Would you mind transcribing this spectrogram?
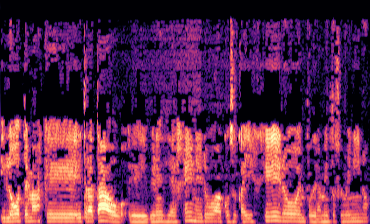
luego temas que he tratado, eh, violencia de género, acoso callejero, empoderamiento femenino.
